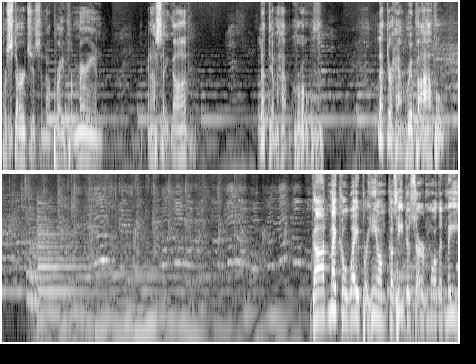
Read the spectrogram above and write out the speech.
for Sturgis and I pray for Marion. And I say, God, let them have growth. Let them have revival. God, make a way for him because he deserved more than me.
